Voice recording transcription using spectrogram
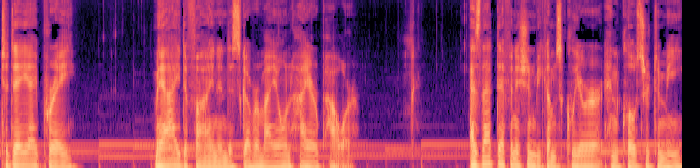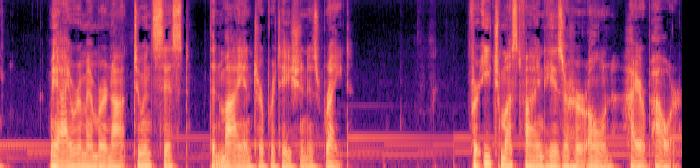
Today I pray, may I define and discover my own higher power. As that definition becomes clearer and closer to me, may I remember not to insist that my interpretation is right. For each must find his or her own higher power.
